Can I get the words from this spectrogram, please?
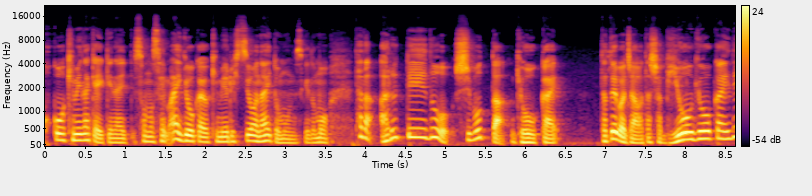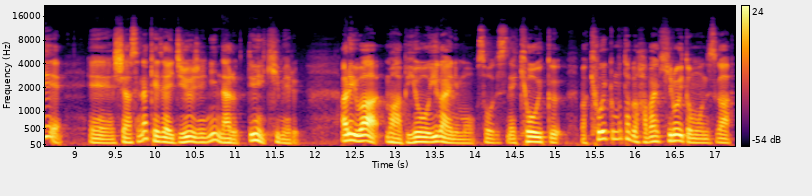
ここを決めなきゃいけないってその狭い業界を決める必要はないと思うんですけどもただある程度絞った業界例えばじゃあ私は美容業界で、えー幸せな経済自由人になるっていうふうに決める。あるいは、まあ、美容以外にもそうですね教育、まあ、教育も多分幅広いと思うんですが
